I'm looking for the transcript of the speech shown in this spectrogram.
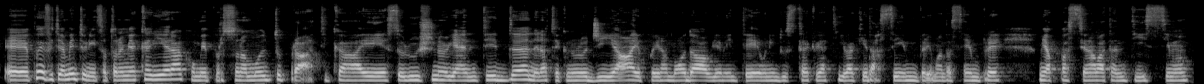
E poi effettivamente ho iniziato la mia carriera come persona molto pratica e solution oriented nella tecnologia e poi la moda ovviamente è un'industria creativa che da sempre, ma da sempre mi appassionava tantissimo.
